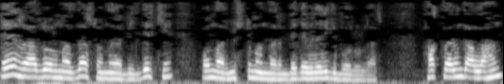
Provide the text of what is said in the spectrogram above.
Eğer razı olmazlar onlara bildir ki onlar Müslümanların bedevileri gibi olurlar. Haklarında Allah'ın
